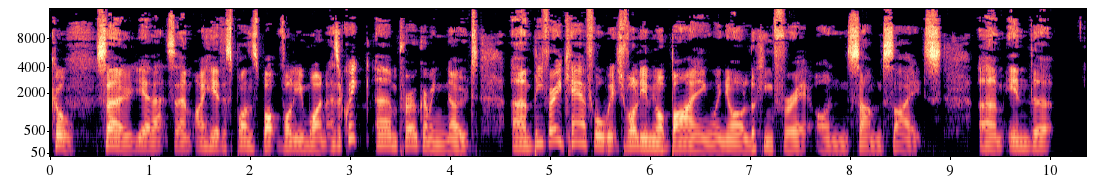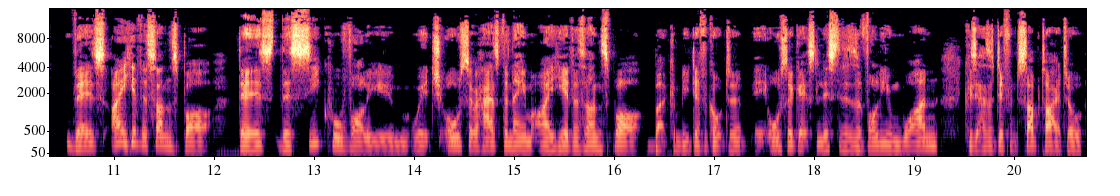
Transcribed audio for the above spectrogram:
cool. So yeah, that's um, I hear the Sunspot volume one. As a quick um, programming note, um, be very careful which volume you're buying when you're looking for it on some sites. Um, in the there's I Hear the Sunspot. There's the sequel volume, which also has the name I Hear the Sunspot, but can be difficult to. It also gets listed as a volume one because it has a different subtitle.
